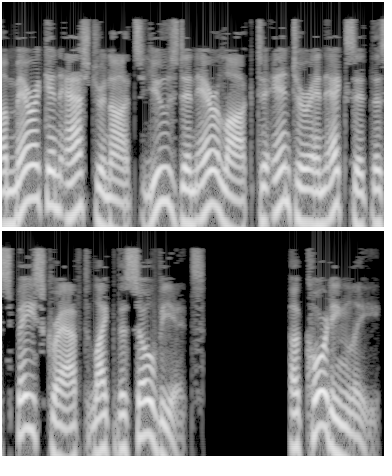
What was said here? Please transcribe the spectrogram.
American astronauts used an airlock to enter and exit the spacecraft like the Soviets. Accordingly,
